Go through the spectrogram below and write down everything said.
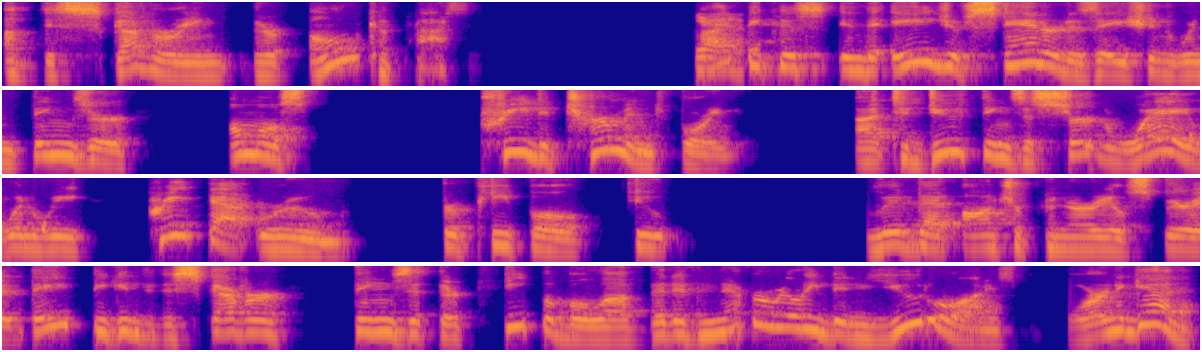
of discovering their own capacity. Yeah. Right? Because in the age of standardization, when things are almost predetermined for you, uh, to do things a certain way when we create that room for people to live that entrepreneurial spirit they begin to discover things that they're capable of that have never really been utilized before and again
